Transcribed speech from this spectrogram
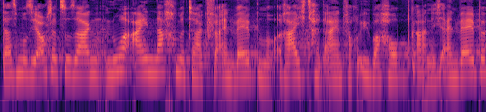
das muss ich auch dazu sagen, nur ein Nachmittag für einen Welpen reicht halt einfach überhaupt gar nicht. Ein Welpe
